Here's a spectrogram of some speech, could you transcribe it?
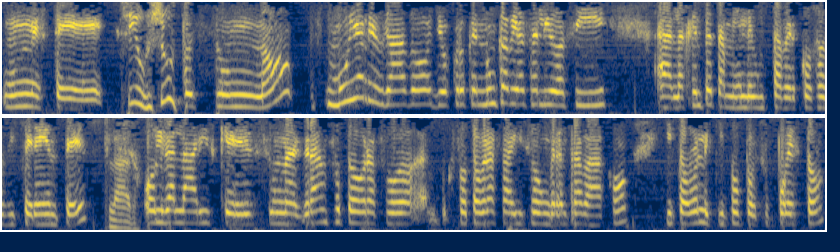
Un, este, Sí, un shoot. pues un, ¿no? Muy arriesgado. Yo creo que nunca había salido así. A la gente también le gusta ver cosas diferentes. Claro. Olga Laris, que es una gran fotógrafo, fotógrafa, hizo un gran trabajo y todo el equipo, por supuesto.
